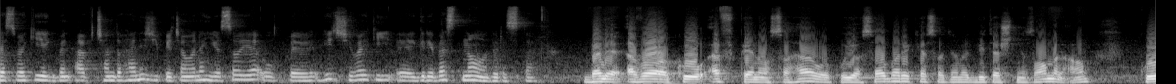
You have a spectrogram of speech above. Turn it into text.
گەسوەکی یک بن اف چند ئەف چەند هەنیژی یا یسایە و هیچ شێوەکی گرێبەست ناوە درسته بله اوا کو اف پناصها و کو بيناصها وكو يصابر كسدمت بیتش نظام العام کو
